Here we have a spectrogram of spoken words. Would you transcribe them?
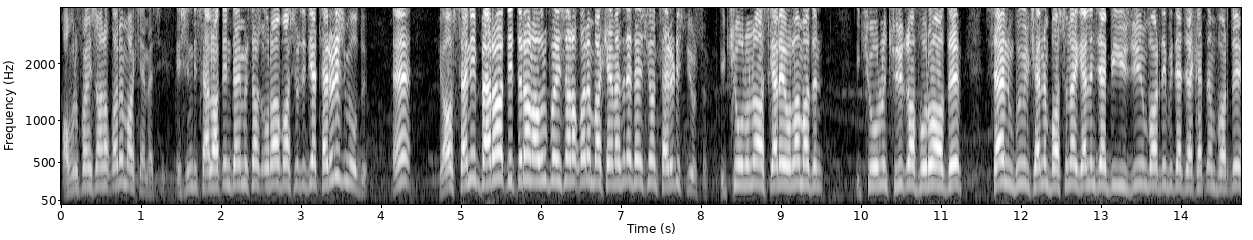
Avrupa İnsan Hakları Mahkemesi. E şimdi Selahattin Demirtaş oraya başvurdu diye terörist mi oldu? He? Ya seni beraat ettiren Avrupa İnsan Hakları Mahkemesi'ne sen şu an terörist diyorsun. İki oğlunu askere yollamadın. İki oğlun çürük raporu aldı. Sen bu ülkenin başına gelince bir yüzüğün vardı bir de ceketin vardı.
